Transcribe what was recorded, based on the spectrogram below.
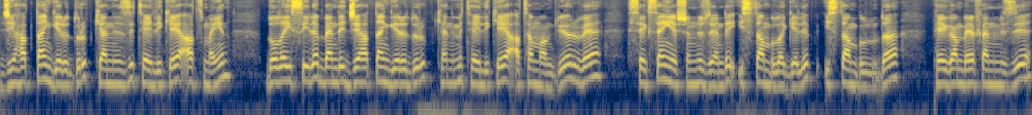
cihattan geri durup kendinizi tehlikeye atmayın. Dolayısıyla ben de cihattan geri durup kendimi tehlikeye atamam diyor ve 80 yaşının üzerinde İstanbul'a gelip İstanbul'da Peygamber Efendimiz'i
